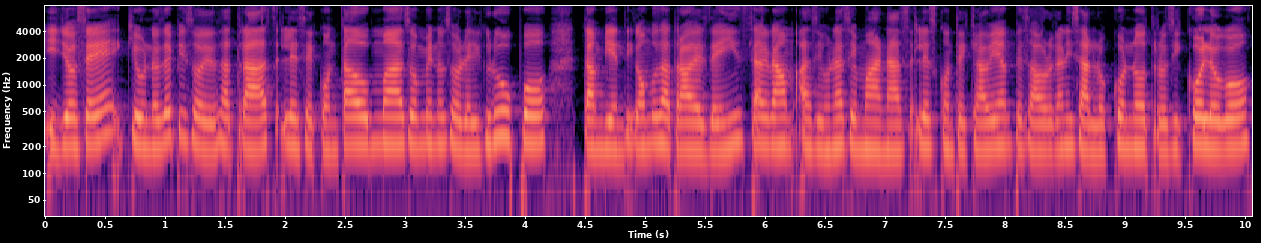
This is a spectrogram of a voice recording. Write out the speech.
Y yo sé que unos episodios atrás les he contado más o menos sobre el grupo, también digamos, a través de Instagram, hace unas semanas les conté que había empezado a organizarlo con otro psicólogo,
